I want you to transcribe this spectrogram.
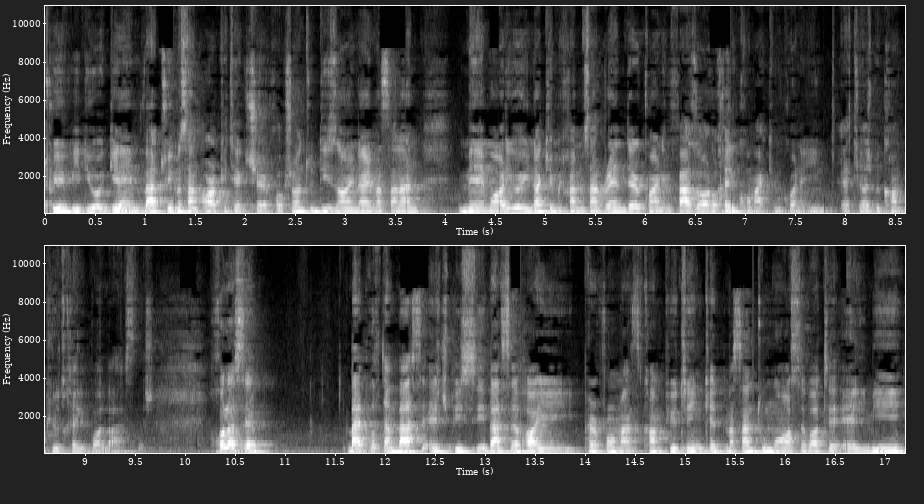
توی video game و توی مثلا architecture. خب شما تو design های مثلا معماری و اینا که می‌خوان مثلا render کنن این فضا رو خیلی کمک می‌کنه. این احتیاج به compute خیلی بالا هستش. خلاصه بعد گفتم بحث HPC بحث high performance computing که مثلا تو محاسبات علمی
